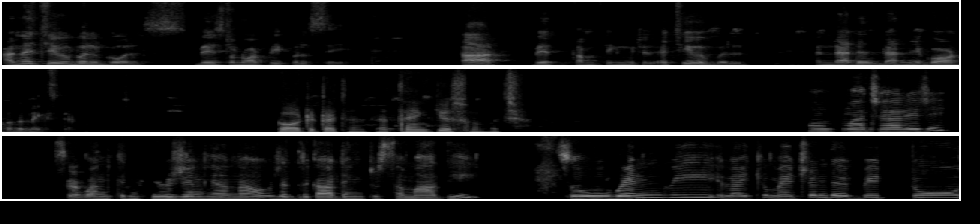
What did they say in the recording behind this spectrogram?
unachievable goals based on what people say. Start with something which is achievable. And that is done, you go on to the next step. Got it, Acharya. Thank you so much. Om Acharya ji. So Yeah. one confusion here now regarding to samadhi. So when we, like you mentioned, there'd be two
